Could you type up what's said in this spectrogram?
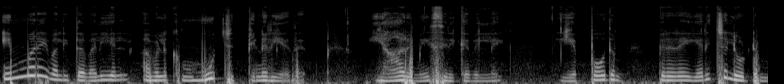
இம்முறை வலித்த வழியில் அவளுக்கு மூச்சு திணறியது. யாருமே சிரிக்கவில்லை. எப்போதும் பிறரை எரிச்சலூட்டும்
